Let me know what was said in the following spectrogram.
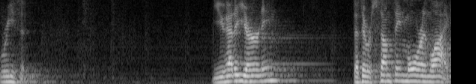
reason. You had a yearning that there was something more in life.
